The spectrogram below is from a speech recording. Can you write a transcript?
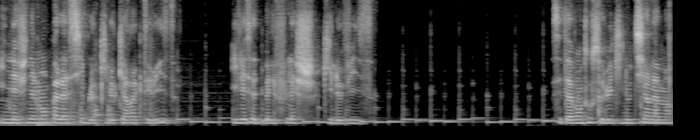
Il n'est finalement pas la cible qui le caractérise, il est cette belle flèche qui le vise. C'est avant tout celui qui nous tient la main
